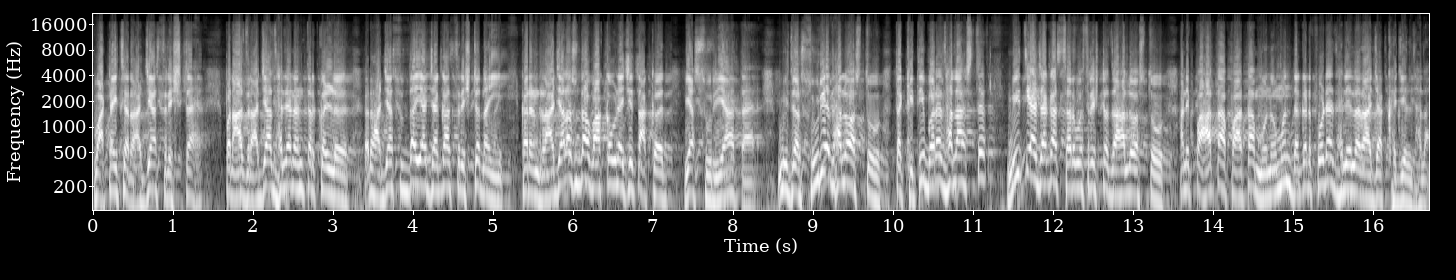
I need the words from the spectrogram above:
वाटायचं राजा श्रेष्ठ आहे. पण आज राजा झाल्यानंतर कळलं राजा सुद्धा या जगात श्रेष्ठ नाही कारण राजाला सुद्धा वाकवण्याची ताकद या सूर्यात आहे. मी जर सूर्य झालो असतो तर किती बरं झालं असतं? मीच या जगात सर्वश्रेष्ठ झालो असतो. आणि पाहता पाहता मनोमन दगडफोड्या झालेला राजा खजील झाला.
